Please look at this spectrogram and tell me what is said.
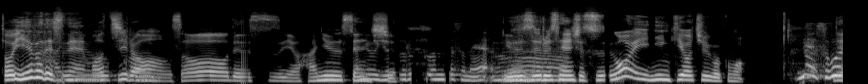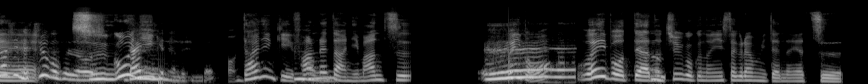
といえばですねもちろんそうですよ。羽生選羽生手結弦君ですね。うん。結弦選手すごい人気よ中国も。ね、すごいらしいね、で中国すごい人気。なんでしょ大人気ファンレター2万通えウェイボー、ーウェイボーってあのうん。中国のインスタグラムみたいなやつ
